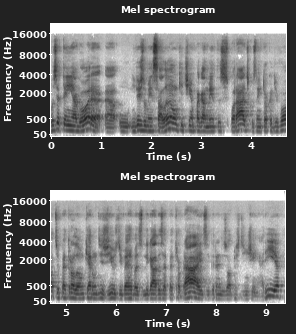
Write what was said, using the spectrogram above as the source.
você tem agora, uh, o, em vez do mensalão, que tinha pagamentos esporádicos né, em troca de votos, e o petrolão, que eram desvios de verbas ligadas à Petrobras e grandes obras de engenharia,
